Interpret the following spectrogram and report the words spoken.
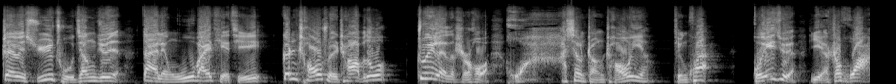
这位许褚将军带领五百铁骑，跟潮水差不多。追来的时候啊，哗像涨潮一样，挺快；回去也是哗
